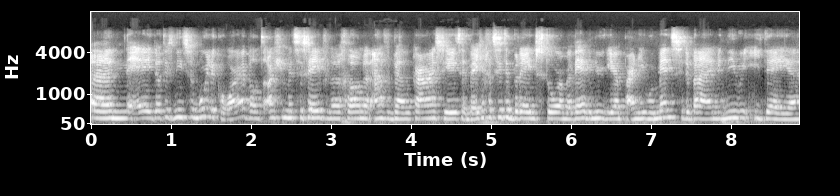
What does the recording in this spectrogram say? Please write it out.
Uh, nee, dat is niet zo moeilijk hoor. Want als je met z'n zevenen gewoon een avond bij elkaar zit, een beetje gaat zitten brainstormen. We hebben nu weer een paar nieuwe mensen erbij met nieuwe ideeën.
